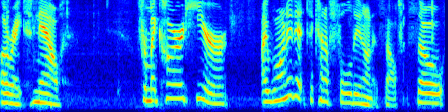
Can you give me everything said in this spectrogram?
All right, now, for my card here, I wanted it to kind of fold in on itself. So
